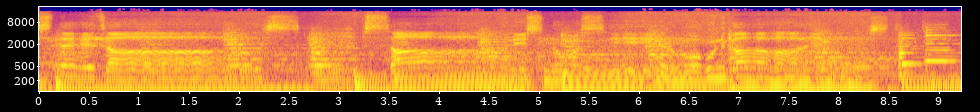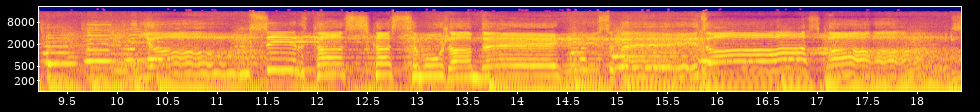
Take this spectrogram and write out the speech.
Steidzās, sapnis no sirmo un gaist. Jauns ir tas, kas mūžām neizbeidzās, kas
